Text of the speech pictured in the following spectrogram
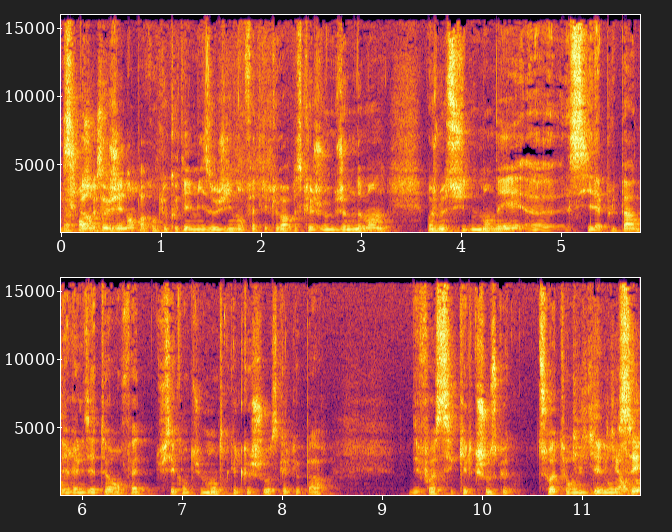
moi, je pas pense un que peu gênant par contre le côté misogyne en fait quelque part parce que je, je me demande, moi je me suis demandé si la plupart des réalisateurs en fait, tu sais quand tu montres quelque chose quelque part, des fois c'est quelque chose que soit tu as envie de dénoncer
